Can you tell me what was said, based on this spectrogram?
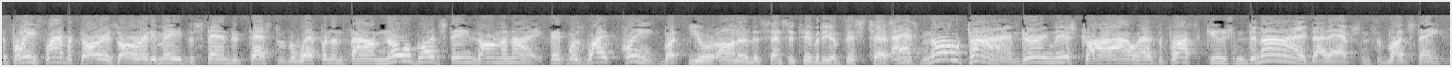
The police laboratory has already made the standard test of the weapon and found no bloodstains on the knife. It was wiped clean. But, Your Honor, the sensitivity of this test At is. no time during this trial has the prosecution denied that absence of bloodstains.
